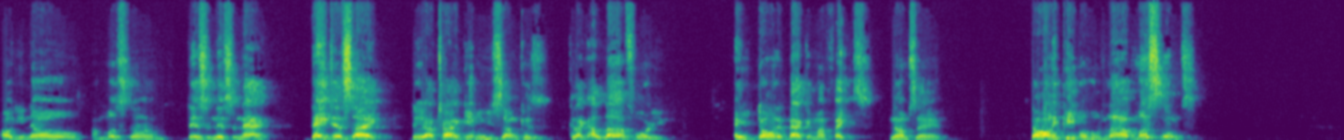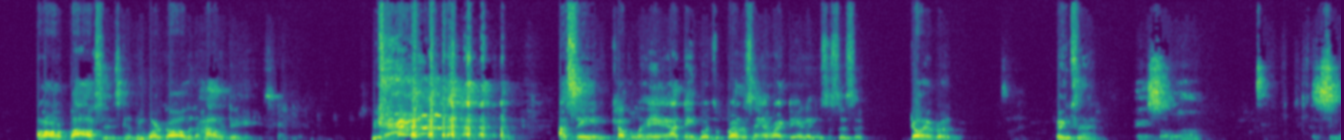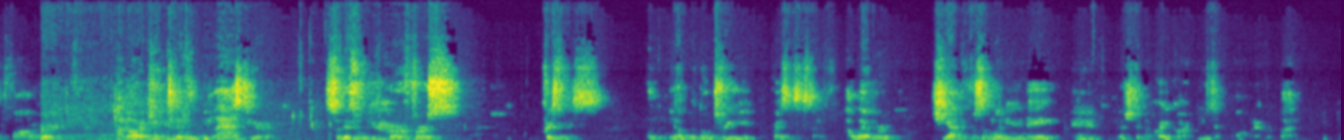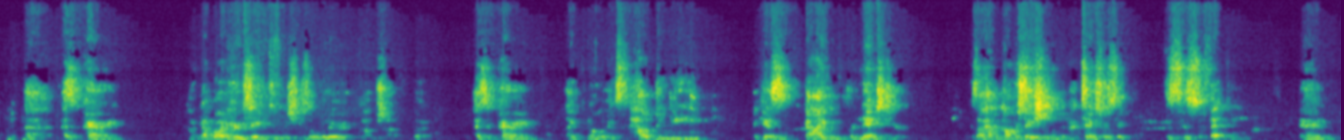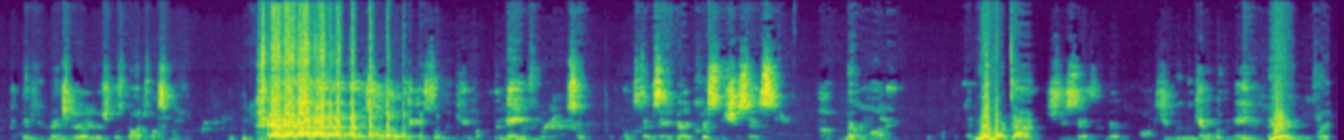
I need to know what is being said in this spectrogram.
Oh, you know, I'm Muslim, this and this and that. They just like, dude, I'm trying giving you something because because I got love for you, and you throwing it back in my face. You know what I'm saying? The only people who love Muslims are our bosses because we work all of the holidays. I seen a couple of hands. I think it was a brother's hand right there, and then it's a sister. Go ahead, brother. Thanks, And so, um, as a single father, my daughter came to live with me last year, so this will be her first Christmas you know, with no tree and presents and stuff. However, she asked for some money today, and you know, she took my credit card and used it for whatever. But uh, as a parent, I I've already heard say it too, because she's over there at the gum shop. But as a parent, like you know, it's how do we, I guess, guide them for next year? Because I had a conversation with her, and I text her, and say, "Does this affect me?" And I think you mentioned earlier, she goes, "No, I just want some money." okay, so we came up with a name for it. So, you know, instead of saying Merry Christmas, she says uh, Holiday. One more time. She says American Holiday. She, we, we came up with a name yeah. for it.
